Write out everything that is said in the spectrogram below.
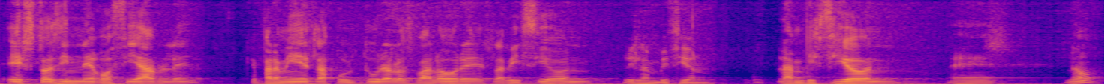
esto es innegociable, que para mí es la cultura, los valores, la visión, Y la ambición. la ambición, eh, ¿no?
